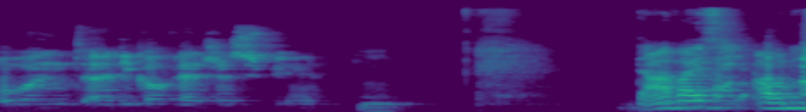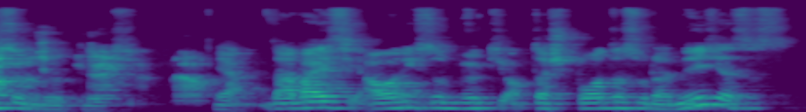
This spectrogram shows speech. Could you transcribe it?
und äh, League of Legends spielen. Hm. Da weiß und ich auch nicht so wirklich. Denken, ja. ja. da weiß ich auch nicht so wirklich, ob das Sport ist oder nicht. Es ist,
